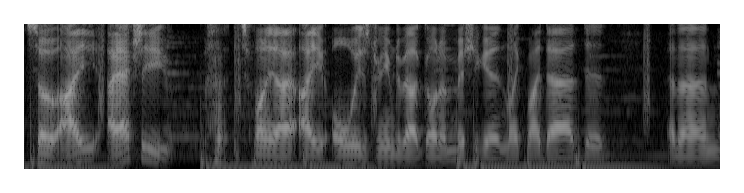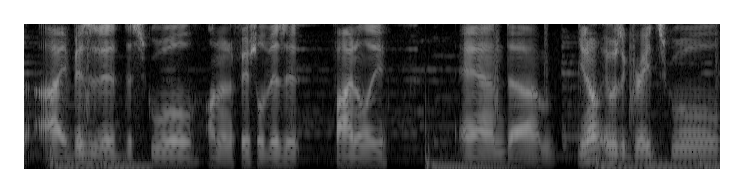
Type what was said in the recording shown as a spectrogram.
So I I actually it's funny I, I always dreamed about going to Michigan like my dad did, and then I visited the school on an official visit finally, and um, you know it was a great school.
